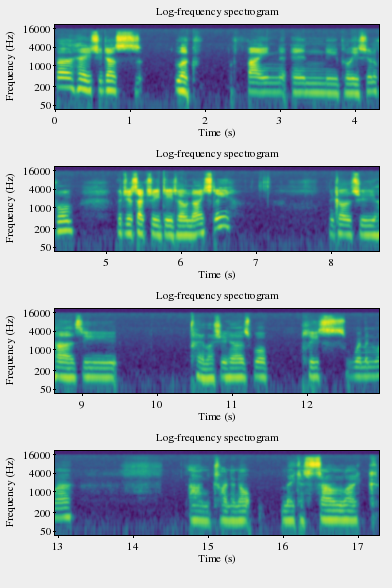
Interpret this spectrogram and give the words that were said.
But hey, she does look fine in the police uniform, which is actually detailed nicely. Because she has the, pretty much she has what police women wear. I'm trying to not make it sound like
